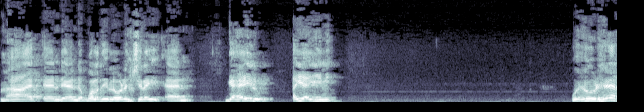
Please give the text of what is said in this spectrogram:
maxaa qoladii la odhan jiray gahaylo ayaa yimi wuxuu yidhi reer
